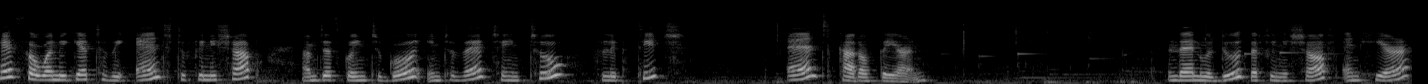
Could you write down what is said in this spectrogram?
okay so when we get to the end to finish up I'm just going to go into the chain 2 slip stitch and cut off the yarn. And then we'll do the finish off and here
